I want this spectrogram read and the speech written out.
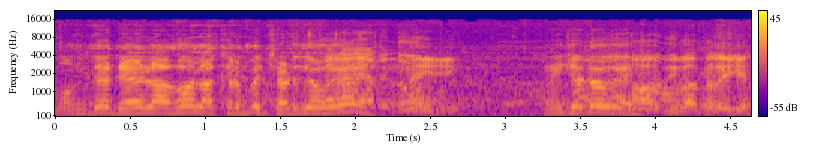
ਮੰਗਦੇ 1.5 ਲੱਖ ਉਹ ਲੱਖ ਰੁਪਏ ਛੱਡ ਦਿਓਗੇ ਨਹੀਂ ਜੀ ਨਹੀਂ ਛੱਡੋਗੇ ਆਪਦੀ ਵੱਧ ਲਈ ਹੈ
